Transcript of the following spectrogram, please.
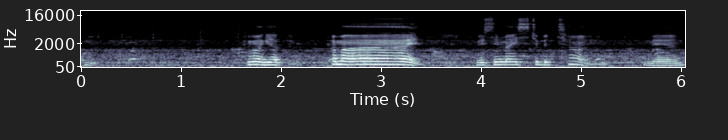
Hmm. Come on, get up there. Come on! Wasting my stupid time, man.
